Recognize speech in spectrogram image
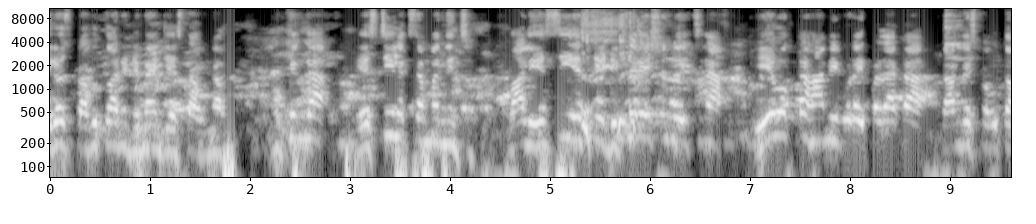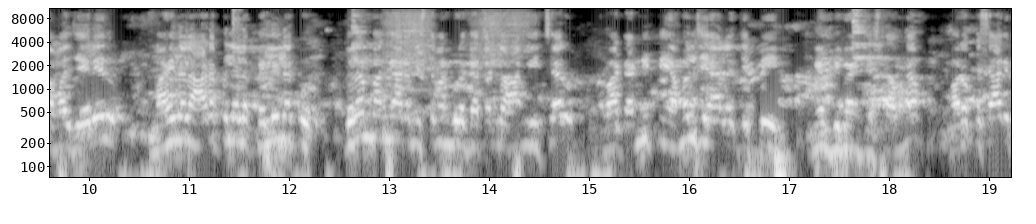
ఈరోజు ప్రభుత్వాన్ని డిమాండ్ చేస్తా ఉన్నాం. ముఖ్యంగా ఎస్టీలకు సంబంధించి వాళ్ళు ఎస్సీ ఎస్టీ డిక్లరేషన్లో ఇచ్చిన ఏ ఒక్క హామీ కూడా ఇప్పటిదాకా కాంగ్రెస్ ప్రభుత్వం అమలు చేయలేదు. మహిళల ఆడపిల్లల పెళ్ళిలకు తులం బంగారం ఇస్తామని కూడా గతంలో హామీ ఇచ్చారు. వాటన్నిటిని అమలు చేయాలని చెప్పి మేము డిమాండ్ చేస్తా ఉన్నాం. మరొకసారి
